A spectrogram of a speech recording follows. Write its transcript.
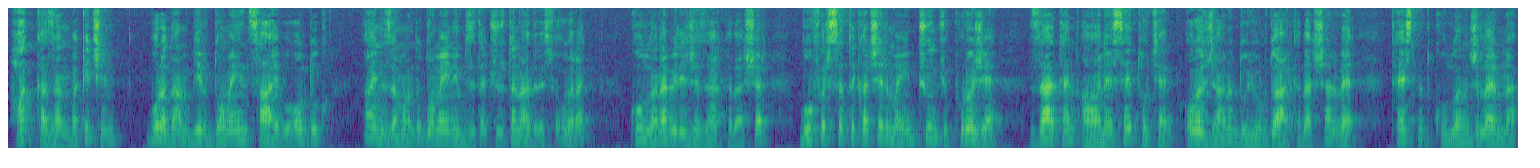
hak kazanmak için buradan bir domain sahibi olduk. Aynı zamanda domainimizi de cüzdan adresi olarak kullanabileceğiz arkadaşlar. Bu fırsatı kaçırmayın çünkü proje zaten ANS token olacağını duyurdu arkadaşlar ve testnet kullanıcılarına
